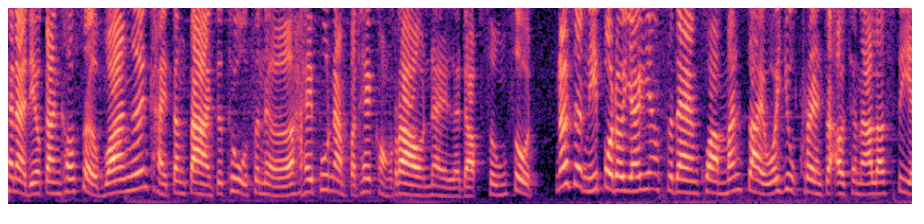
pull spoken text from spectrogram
ขณะเดียวกันเขาเสิร์ฟว่าเงื่อนไขต่างๆ จะถูกเสนอให้ผู้นำประเทศของเราในระดับสูงสุด นอกจากนี้โปโดยักยังแสดงความมั่นใจว่ายูเครนจะเอาชนะรัสเซีย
